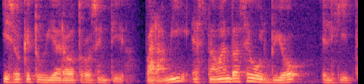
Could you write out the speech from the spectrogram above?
hizo que tuviera otro sentido. Para mí esta banda se volvió el hit.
